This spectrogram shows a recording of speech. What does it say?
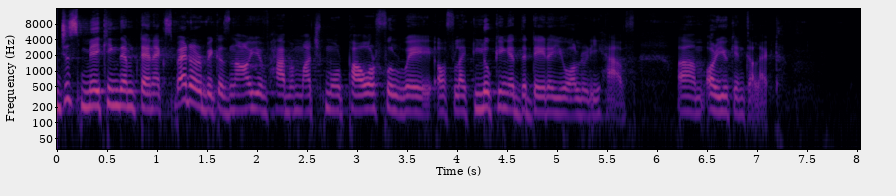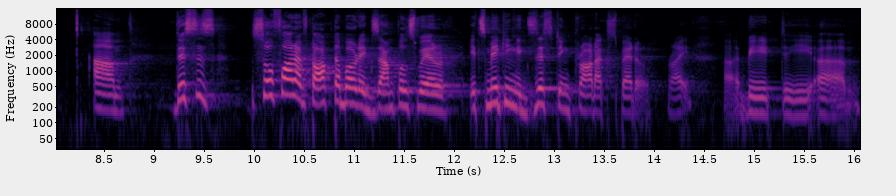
just making them 10x better because now you have a much more powerful way of like looking at the data you already have um, or you can collect. Um, this is, so far I've talked about examples where it's making existing products better, right? Uh, be it the, um,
